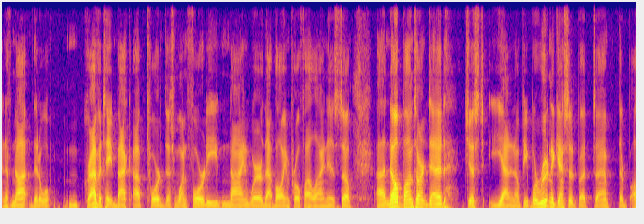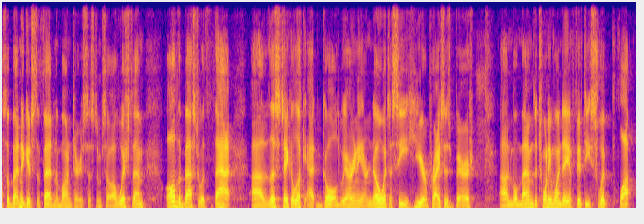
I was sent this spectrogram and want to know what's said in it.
and if not that it will gravitate back up toward this 149 where that volume profile line is so uh, no bonds aren't dead just yet. I know people are rooting against it, but uh, they're also betting against the Fed and the monetary system. So I wish them all the best with that. Uh, let's take a look at gold. We already know what to see here. Price is bearish. On momentum, the 21 day and 50 swip flop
